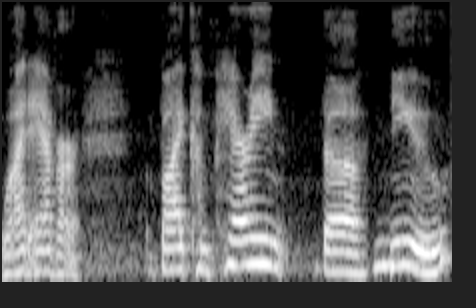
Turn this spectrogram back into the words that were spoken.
whatever. By comparing the new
